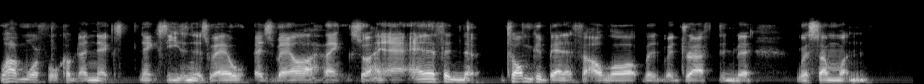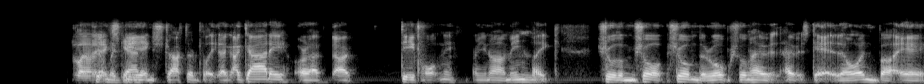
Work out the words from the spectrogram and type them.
we'll have more folk coming in next next season as well. As well, I think so. Anything that Tom could benefit a lot with, with drafting with with someone like an experienced drafter, like, like a Gary or a, a Dave Hockney, or you know what I mean. Like show them show show them the rope, show them how how it's getting on. But uh,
